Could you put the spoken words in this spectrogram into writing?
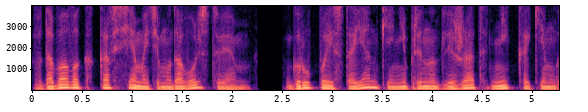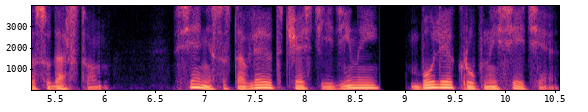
Вдобавок ко всем этим удовольствиям, группы и стоянки не принадлежат ни к каким государствам. Все они составляют часть единой, более крупной сети,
